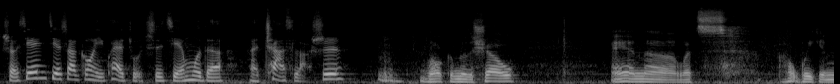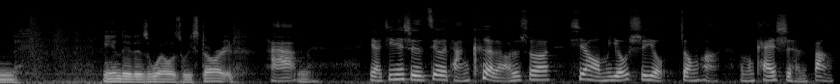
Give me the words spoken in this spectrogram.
首先介绍跟我一块主持节目的呃 Charles 老师。Welcome to the show. And uh, let's hope we can end it as well as we started. 好呀，今天是最后一堂课了。老师说，希望我们有始有终哈。我们开始很棒，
